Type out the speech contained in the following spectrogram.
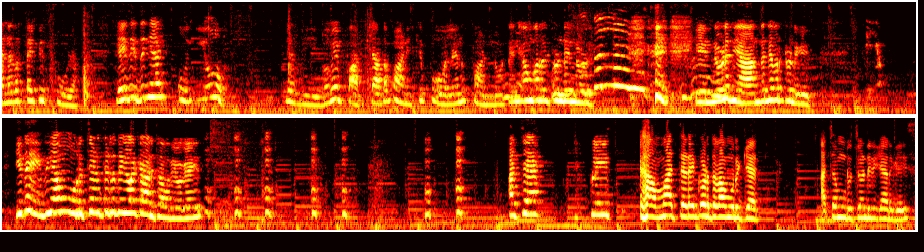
another type is koozha. Guys ഇത് ഞാൻ അയ്യോ ദൈവമേ പറ്റാത്ത പണിക്ക് പോലെന്ന് പണ്ടോട്ട് ഞാൻ പറഞ്ഞിട്ടുണ്ട് എന്നോട്. എന്നോട് ഞാൻ തന്നെ പറഞ്ഞിട്ടുണ്ട് ഗൈസ് ഇത് ഇത് ഞാൻ മുറിച്ചെടുത്തിട്ട് നിങ്ങളെ കാണിച്ചാൽ മതിയോ ഗൈസ് അച്ഛേ പ്ലീസ് അമ്മ അച്ഛടേ കൊടുത്തടാ മുറിക്കാൻ. അച്ഛൻ മുറിച്ചോണ്ടിരിക്കാണ് ഗൈസ്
